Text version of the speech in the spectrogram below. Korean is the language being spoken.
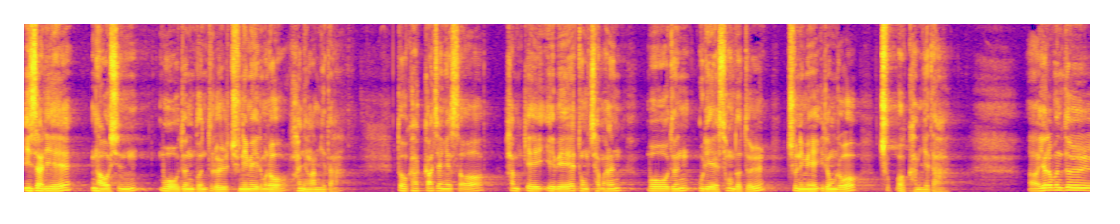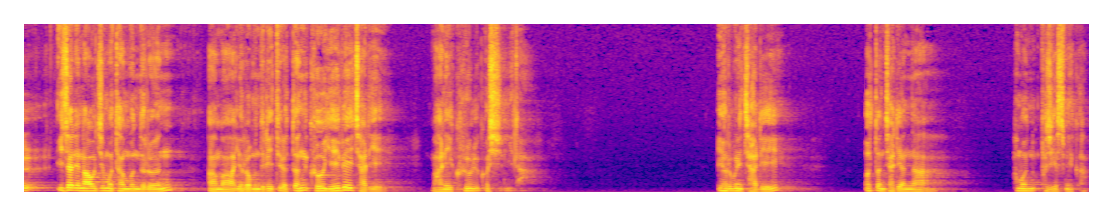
이 자리에 나오신 모든 분들을 주님의 이름으로 환영합니다. 또 각 가정에서 함께 예배에 동참하는 모든 우리의 성도들 주님의 이름으로 축복합니다. 어, 여러분들 이 자리에 나오지 못한 분들은 아마 여러분들이 드렸던 그 예배 자리 많이 그리울 것입니다. 여러분의 자리 어떤 자리였나 한번 보시겠습니까?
